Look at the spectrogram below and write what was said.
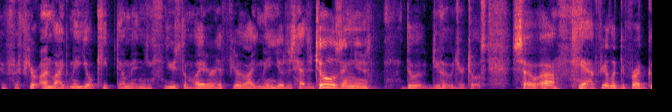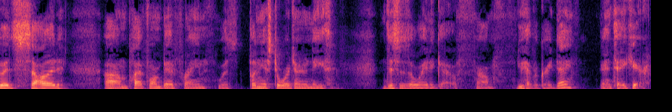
if, if, you're unlike me, you'll keep them and use them later. If you're like me, you'll just have the tools and you do it, do it with your tools. So uh, yeah, if you're looking for a good, solid um, platform bed frame with plenty of storage underneath, this is the way to go. Um, you have a great day and take care.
